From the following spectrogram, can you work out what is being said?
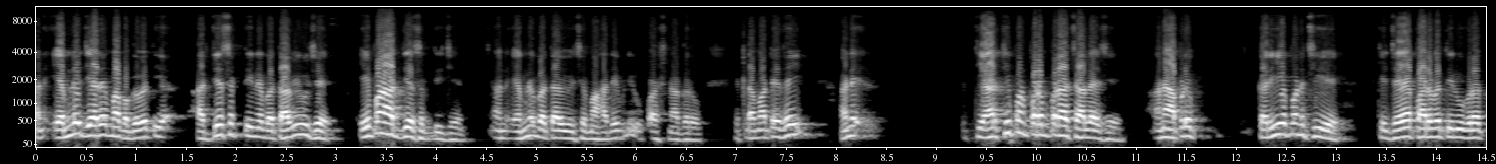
અને એમને જ્યારે માં ભગવતી આદ્યશક્તિને બતાવ્યું છે, એ પણ આદ્યશક્તિ છે, અને એમને બતાવ્યું છે, મહાદેવની ઉપાસના કરો. એટલા માટે થઈ, અને ત્યારથી પણ પરંપરા ચાલે છે, અને આપણે કરીએ પણ છીએ કે જયા પાર્વતીનું વ્રત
